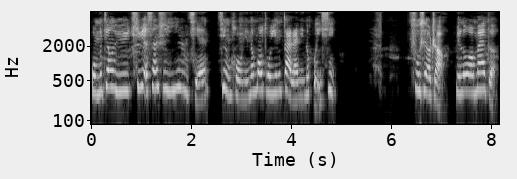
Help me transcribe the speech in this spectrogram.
我们将于七月三十一日前静候您的猫头鹰带来您的回信。副校长米洛麦格。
